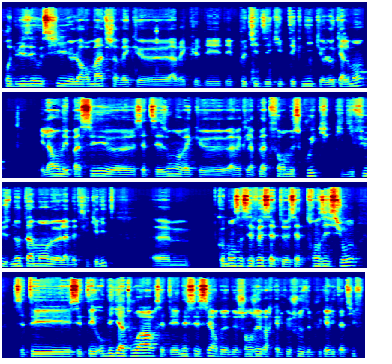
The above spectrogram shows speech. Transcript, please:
produisaient aussi leurs matchs avec, euh, avec des, petites équipes techniques localement. Et là, on est passé cette saison avec, avec la plateforme Squeak qui diffuse notamment la Betclic Elite. comment ça s'est fait cette, cette transition? C'était c'était obligatoire, c'était nécessaire de changer vers quelque chose de plus qualitatif?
